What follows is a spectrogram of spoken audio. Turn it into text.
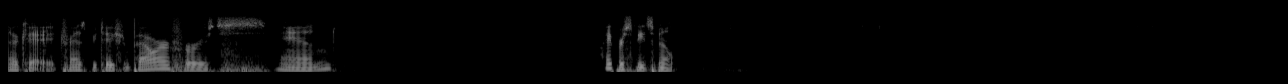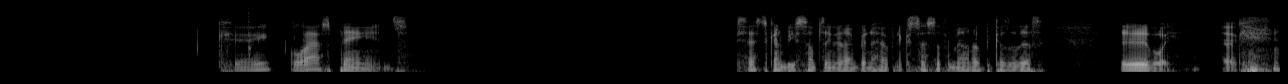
Okay, transmutation power first, and hyperspeed smelt. Okay, glass panes. That's going to be something that I'm going to have an excessive amount of because of this. Oh boy. Okay.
